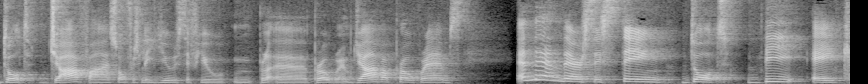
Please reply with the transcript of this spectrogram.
.java is obviously used if you mm, uh, program Java programs. And then there's this thing dot .bak,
